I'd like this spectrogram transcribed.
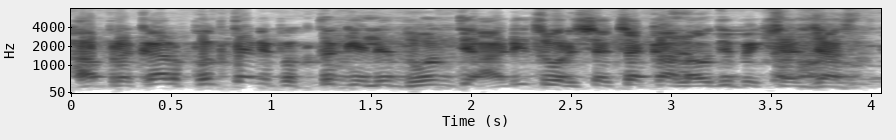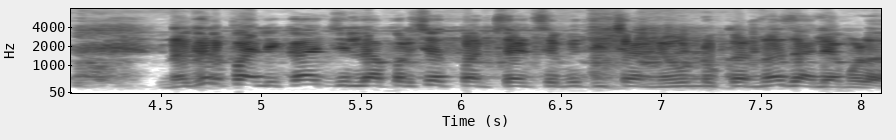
हा प्रकार फक्त आणि फक्त गेले दोन ते अडीच वर्षाच्या कालावधीपेक्षा जास्त. नगरपालिका जिल्हा परिषद पंचायत समितीच्या निवडणुका न झाल्यामुळं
